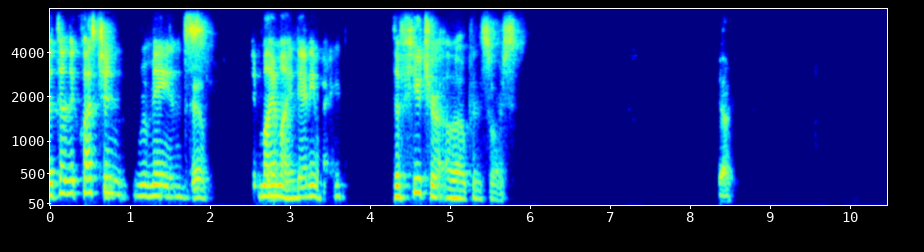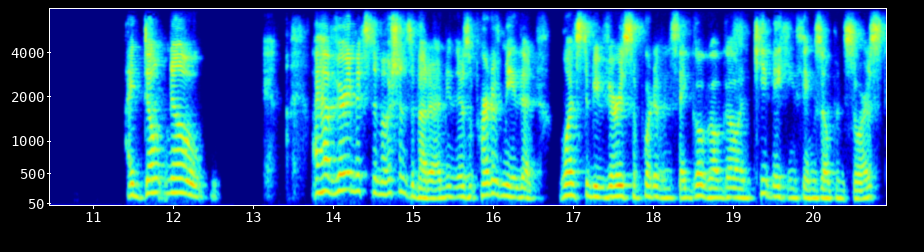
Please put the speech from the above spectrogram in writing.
But then the question remains, yeah. in my yeah. mind anyway, the future of open source. Yeah. I don't know I have very mixed emotions about it. I mean, there's a part of me that wants to be very supportive and say, go, go, go, and keep making things open source.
